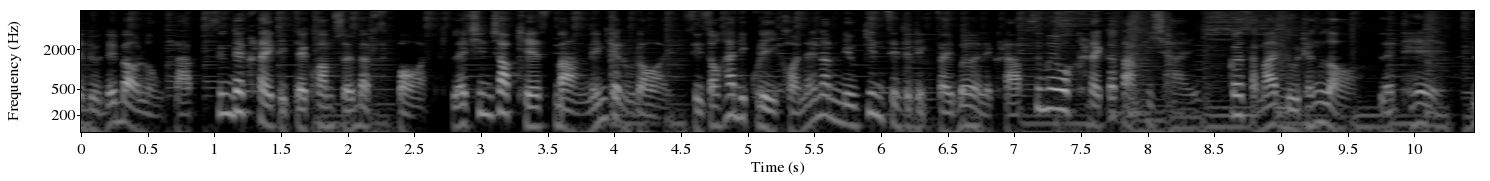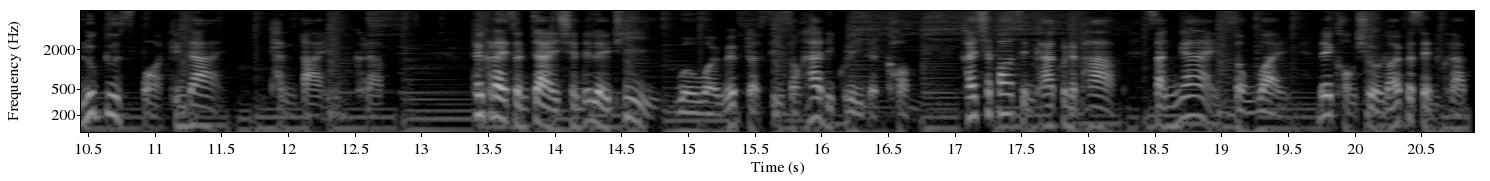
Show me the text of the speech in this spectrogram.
จะดูดได้เบาลงครับ ซึ่งถ้าใครติดใจความสวยแบบสปอร์ต และชื่นชอบเคสบางเน้นกันรอย 425ดีกรีขอแนะนำ Nilkin Synthetic Fiber เลยครับ ซึ่งไม่ว่าใครก็ตามที่ใช้ ก็สามารถดูทั้งหล่อและเท่ลุคดูสปอร์ตขึ้นได้ ทันตาเห็นครับ ถ้าใครสนใจเชิญได้เลยที่ www.425degree.com คัดเฉพาะสินค้าคุณภาพ สั่งง่าย ส่งไว ได้ของชัวร์100%ครับ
